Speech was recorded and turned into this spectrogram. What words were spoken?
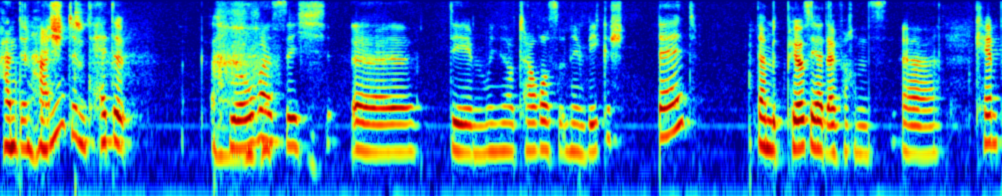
Hand in Hand. Ja, stimmt, hätte Grover sich äh, dem Minotaurus in den Weg gestellt, damit Percy halt einfach ins äh, Camp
